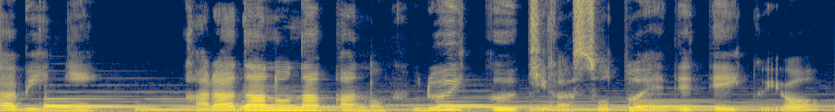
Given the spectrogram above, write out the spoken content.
たびに体の中の古い空気が外へ出ていくよ。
